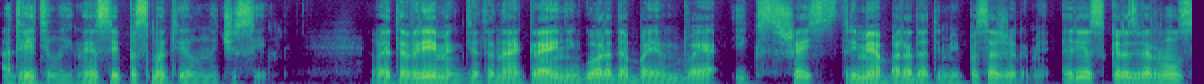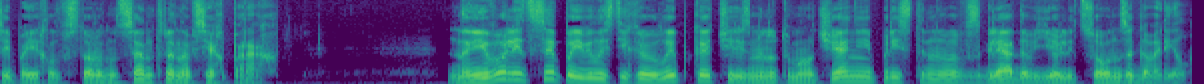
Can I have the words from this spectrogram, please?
ответила Инесса и посмотрела на часы. В это время где-то на окраине города BMW X6 с тремя бородатыми пассажирами резко развернулся и поехал в сторону центра на всех парах. На его лице появилась тихая улыбка, через минуту молчания и пристального взгляда в ее лицо он заговорил.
